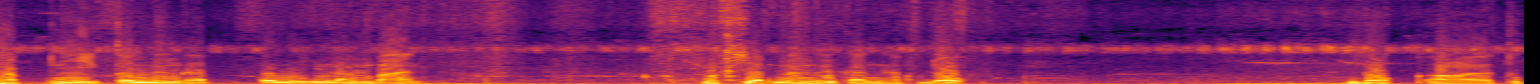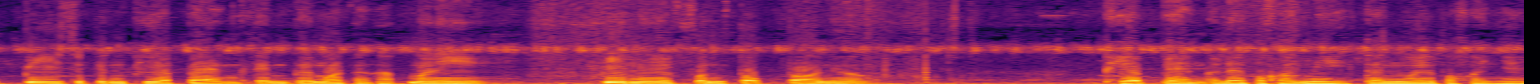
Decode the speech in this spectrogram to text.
ครับนี่อีกต้นหนึ่งครับต้นนี้อยู่หลังบ้านมาเขียบนังคือกันครับ ดก ดกเอ่อทุกปีจะเป็นเพียแป้งเต็มไปหมดนะครับมานี่ปีนี้ฝนตกต่อเนื่องเพียแป้งก็เลยพอค่อยมีแต่หน่วยพอค่อยใหญ่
